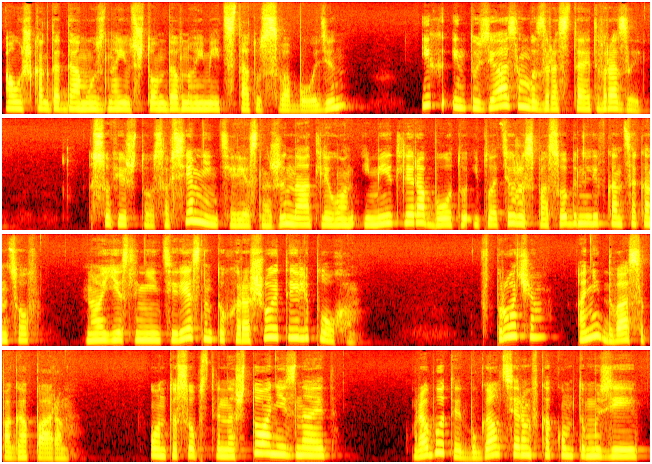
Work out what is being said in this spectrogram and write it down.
а уж когда дамы узнают, что он давно имеет статус «свободен», их энтузиазм возрастает в разы. Софье что, совсем не интересно, женат ли он, имеет ли работу и платежеспособен ли в конце концов? Ну а если не интересно, то хорошо это или плохо? Впрочем, они два сапога паром. Он-то, собственно, что о ней знает? Работает бухгалтером в каком-то музее –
